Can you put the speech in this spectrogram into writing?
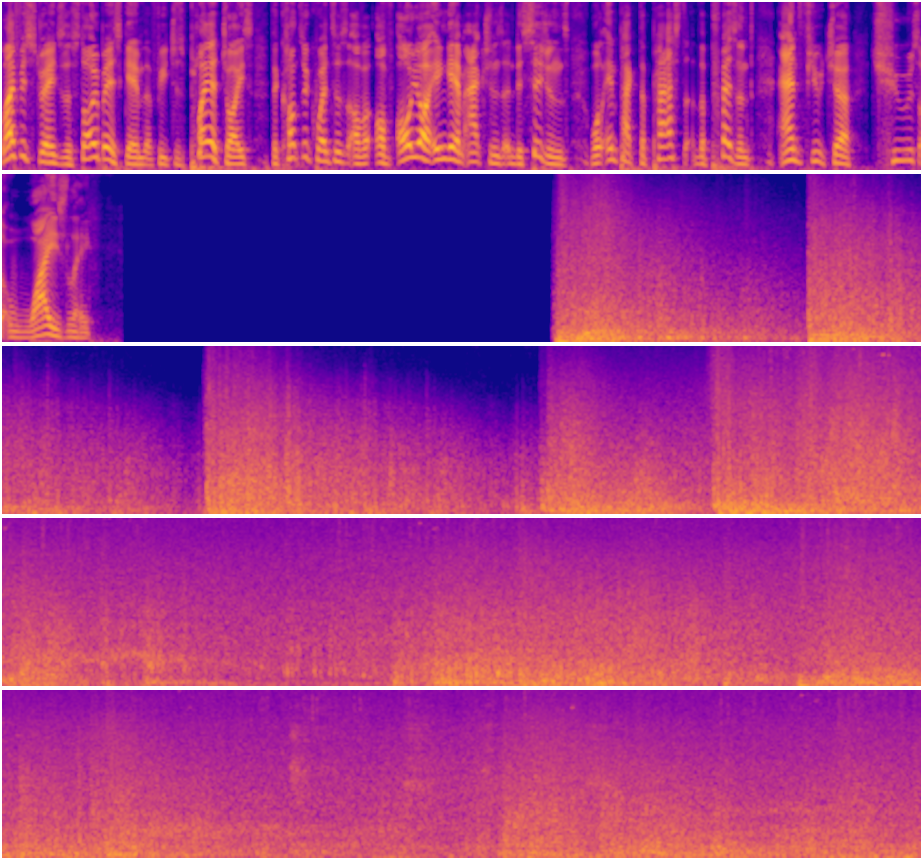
Life is Strange is a story-based game that features player choice. The consequences of, of all your in-game actions and decisions will impact the past, the present, and future. Choose wisely.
